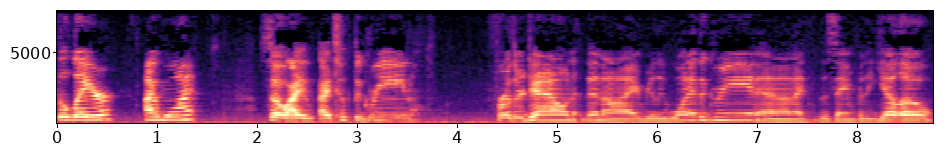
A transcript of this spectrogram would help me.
the layer I want. So I, I took the green further down than I really wanted the green and I did the same for the yellow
